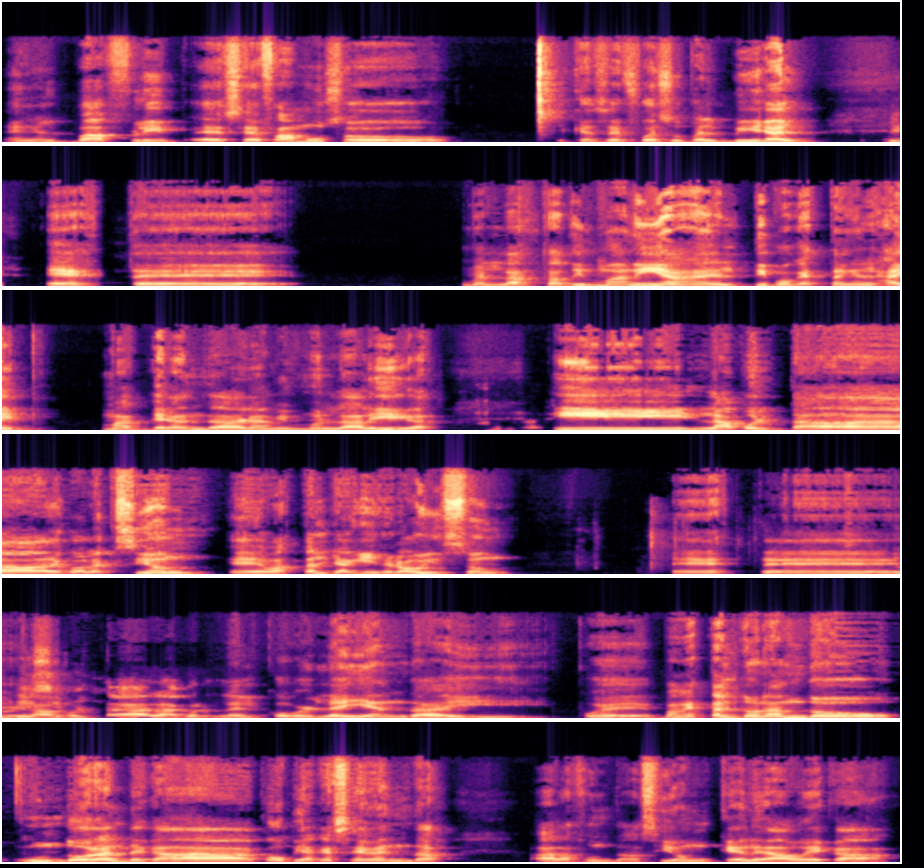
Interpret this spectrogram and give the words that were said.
en el backflip, ese famoso que se fue súper viral. Este, ¿verdad? Tatis Manía es el tipo que está en el hype más grande ahora mismo en la liga. Y la portada de colección eh, va a estar Jackie Robinson este, la portada, el cover leyenda y pues van a estar donando un dólar de cada copia que se venda a la fundación que le da beca,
